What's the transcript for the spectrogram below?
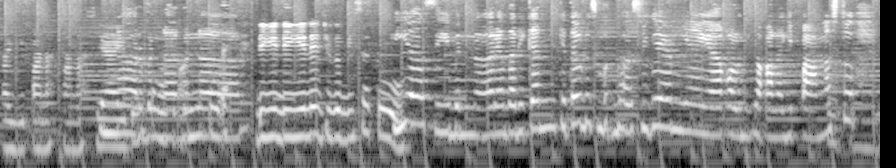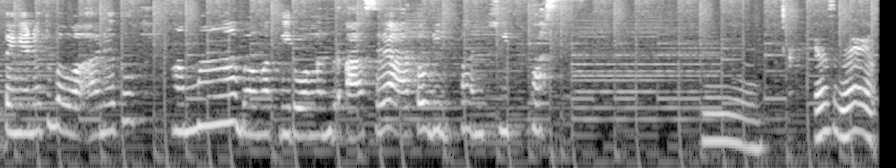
lagi panas-panasnya itu benar tuh benar masuk angin tuh. Eh, benar dingin-dinginnya juga bisa tuh. iya sih benar yang tadi kan kita udah sempat bahas juga ya Mia ya kalau misalkan lagi panas tuh pengennya tuh bawaannya tuh lama banget di ruangan ber AC atau di depan kipas Hmm. Emang sebenarnya yang,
